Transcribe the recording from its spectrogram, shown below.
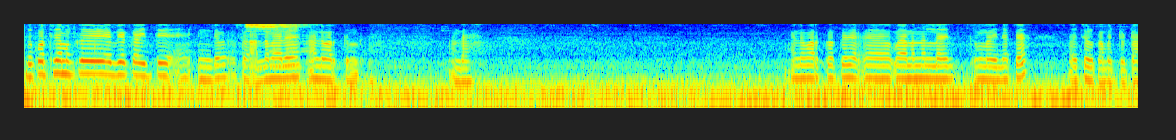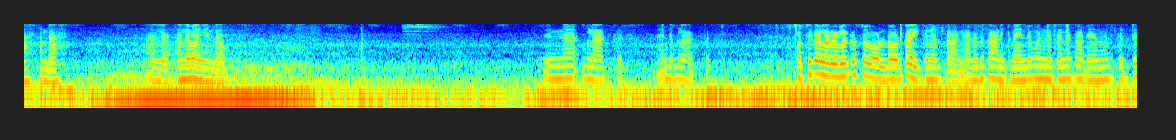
ഇത് കുറച്ച് നമുക്ക് ഹെവിയൊക്കെ ആയിട്ട് എന്റെ ഷാളിന്റെ മേലെ നല്ല വർക്ക് ഉണ്ട്. എന്താ നല്ല വർക്കൊക്കെ വേണമെന്നുള്ള ഉള്ളതിനൊക്കെ വെച്ച് കൊടുക്കാൻ പറ്റും കേട്ടോ ഉണ്ടാ നല്ല നല്ല ഭംഗിയുണ്ടാവും. പിന്നെ ബ്ലാക്ക് അതിന്റെ ബ്ലാക്ക് കുറച്ച് കളറുകളൊക്കെ സോൾഡ് ഔട്ട് അയക്കണം കേട്ടോ ഞാനിത് കാണിക്കണതിന്റെ മുന്നേ തന്നെ കടയിൽ നിന്ന് എടുത്തിട്ട്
